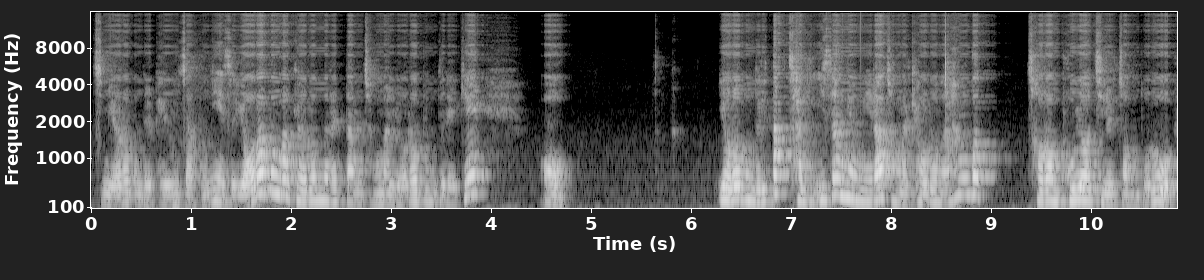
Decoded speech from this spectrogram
지금 여러분들 배우자분이. 그래서 여러분과 결혼을 했다면 정말 여러분들에게, 어, 여러분들이 딱 자기 이상형이라 정말 결혼을 한 것 처럼 보여질 정도로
